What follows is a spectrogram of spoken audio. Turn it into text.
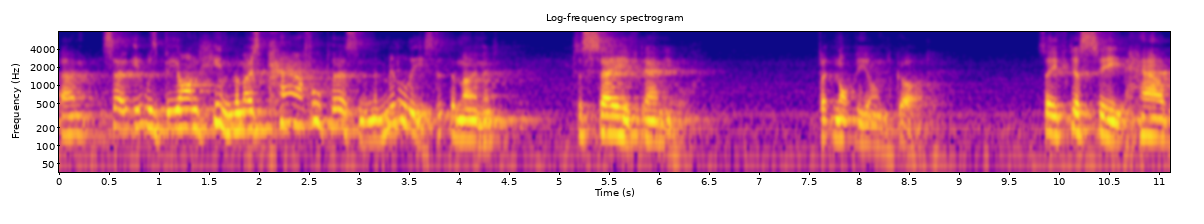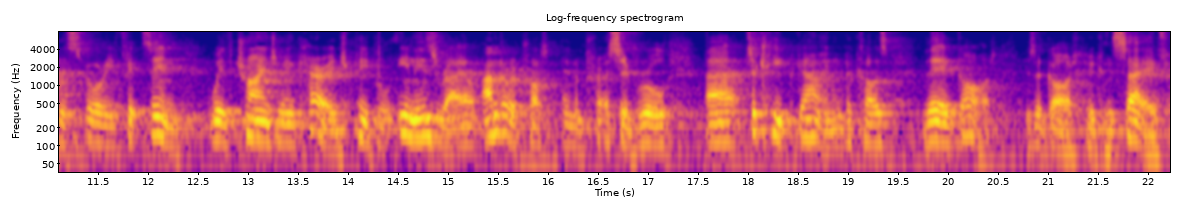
Um, so it was beyond him, the most powerful person in the Middle East at the moment, to save Daniel, but not beyond God. So you can just see how this story fits in with trying to encourage people in Israel under an oppressive rule uh, to keep going because their God is a God who can save.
